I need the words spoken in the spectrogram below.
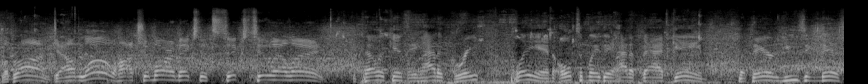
LeBron down low. Hachimura makes it 6-2 LA. The Pelicans, they had a great play in. Ultimately, they had a bad game, but they are using this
